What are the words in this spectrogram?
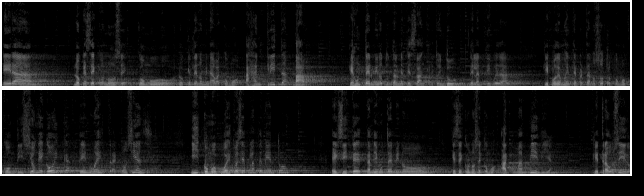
eran lo que se conoce como, lo que él denominaba como ajankrita baba, que es un término totalmente sánscrito hindú de la antigüedad, que podemos interpretar nosotros como condición egoica de nuestra conciencia. Y como opuesto a ese planteamiento, existe también un término que se conoce como atmanvidia, que traducido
